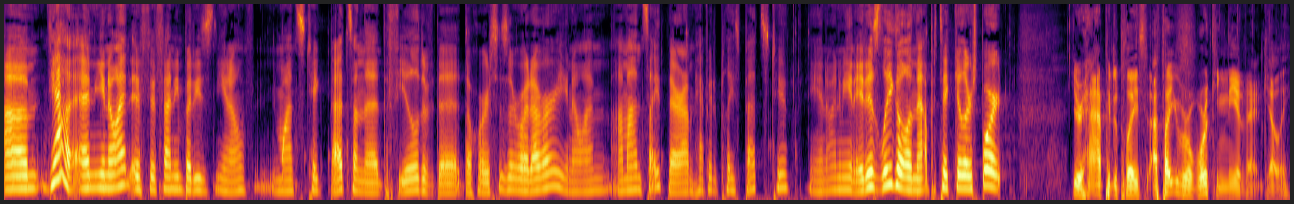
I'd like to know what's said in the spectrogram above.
um, yeah, and you know what? If if anybody's you know wants to take bets on the, the field of the, the horses or whatever, you know, I'm I'm on site there. I'm happy to place bets too. You know what I mean? It is legal in that particular sport. You're happy to place. I thought you were working the event, Kelly.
